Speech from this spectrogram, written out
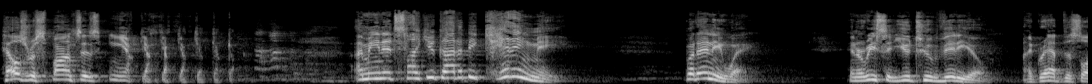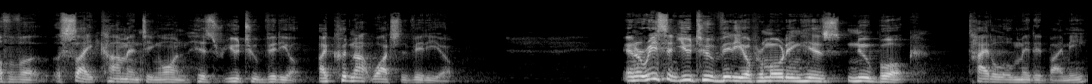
Hell's response is, yuck, yuck, yuck, yuck, yuck, yuck. I mean, it's like you gotta be kidding me. But anyway, in a recent YouTube video, I grabbed this off of a, a, site commenting on his YouTube video. I could not watch the video. In a recent YouTube video promoting his new book, title omitted by me,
